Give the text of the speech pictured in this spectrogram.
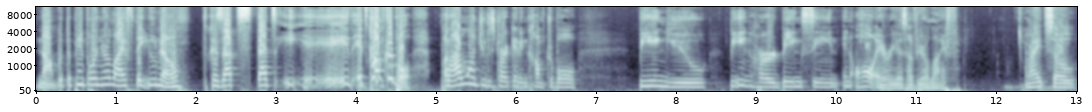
Not with the people in your life that you know, because that's, that's, it's comfortable. But I want you to start getting comfortable being you, being heard, being seen in all areas of your life. Right. So,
